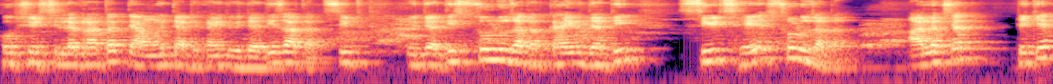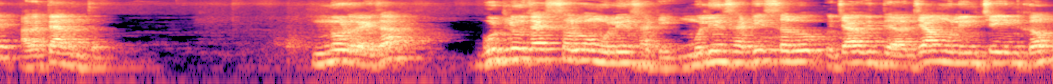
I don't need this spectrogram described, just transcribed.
खूप सीट शिल्लक राहतात त्यामुळे त्या ठिकाणी विद्यार्थी जातात. सीट विद्यार्थी सोडून जातात. काही विद्यार्थी सीट्स हे सोडून जातात. आ लक्षात? ठीक आहे? आता त्यानंतर. नोट करायचा गुड न्यूज आहे सर्व मुलींसाठी. मुलींसाठी सर्व ज्या विद्या ज्या मुलींचे इन्कम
